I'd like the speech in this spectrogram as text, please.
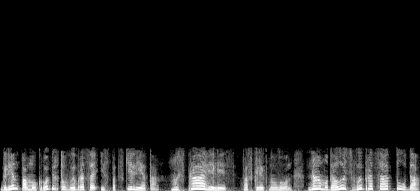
Глен помог Роберту выбраться из-под скелета. «Мы справились!» — воскликнул он. «Нам удалось выбраться оттуда!»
